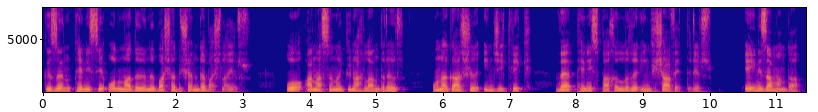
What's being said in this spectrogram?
qızın penisi olmadığını başa düşəndə başlayır. O anasını günahlandırır, ona qarşı inciklik və penis paxıllığı inkişaf etdirir. Eyni zamanda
